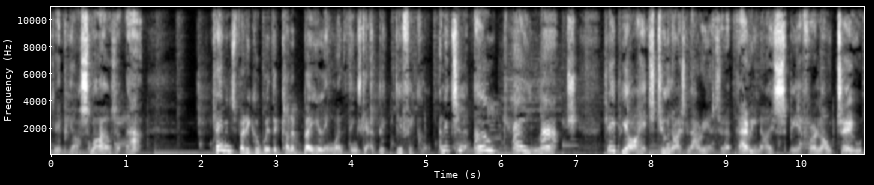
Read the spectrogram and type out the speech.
JPR smiles at that. Cayman's very good with the kind of bailing when things get a bit difficult, and it's an okay match. JPR hits two nice lariats and a very nice spear for a long two,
